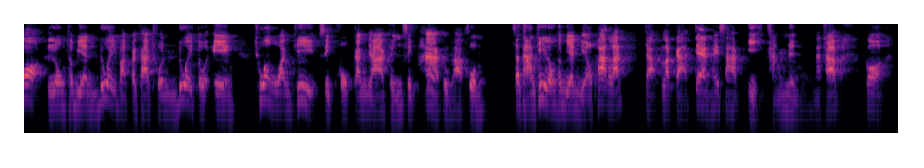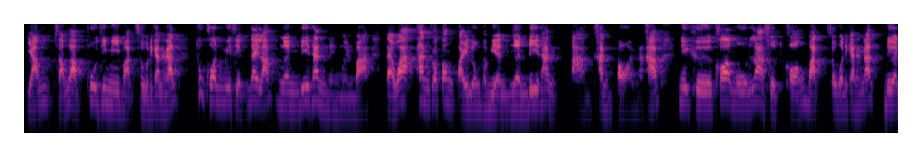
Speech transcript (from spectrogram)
ก็ลงทะเบียนด้วยบัตรประชาชนด้วยตัวเอง ช่วงวันที่ 16 กันยาถึง 15 ตุลาคม สถานที่ลงทะเบียนเดี๋ยวภาครัฐจะประกาศแจ้งให้ทราบอีกครั้งหนึ่งนะครับ ก็ย้ำสำหรับผู้ที่มีบัตรสวัสดิการแห่งรัฐทุกคนมีสิทธิ์ได้รับเงินดิจิทัล10,000 บาท แต่ว่าท่านก็ต้องไปลงทะเบียนเงินดิจิทัลตามขั้นตอนนะครับ นี่คือข้อมูลล่าสุดของบัตรสวัสดิการแห่งรัฐเดือน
